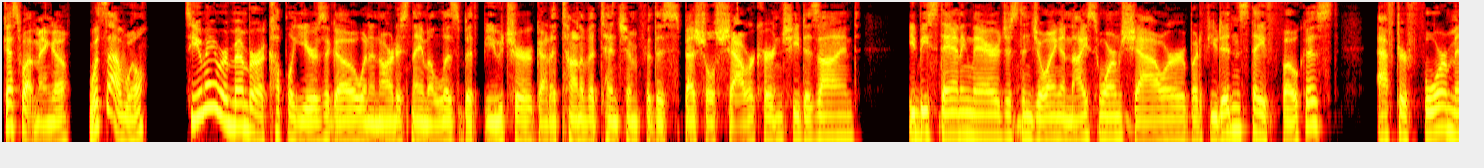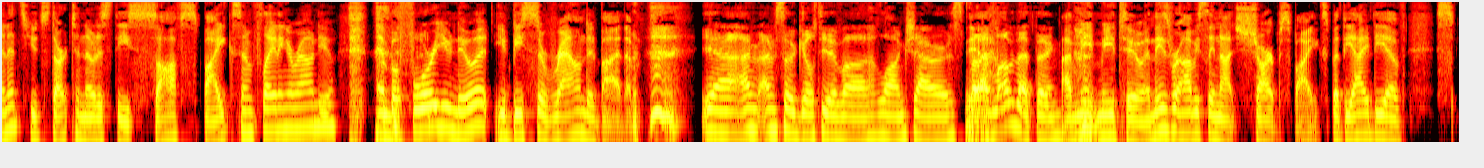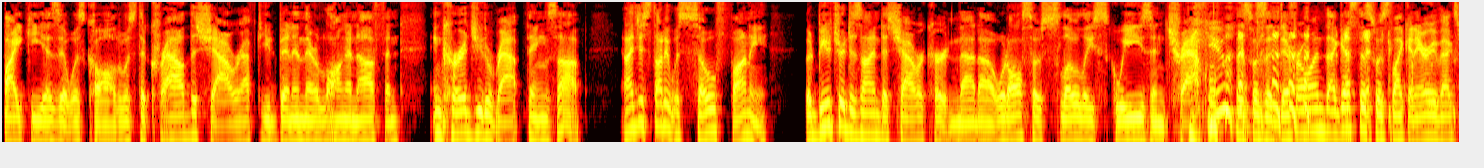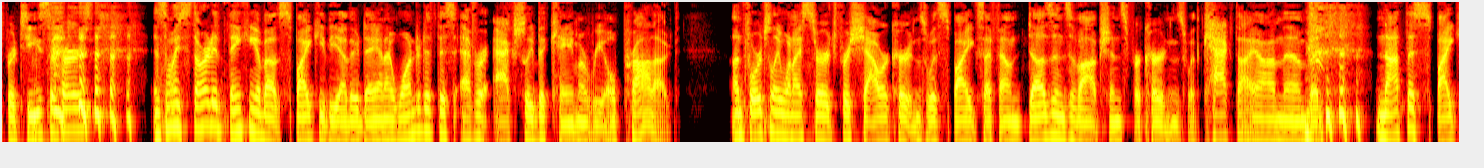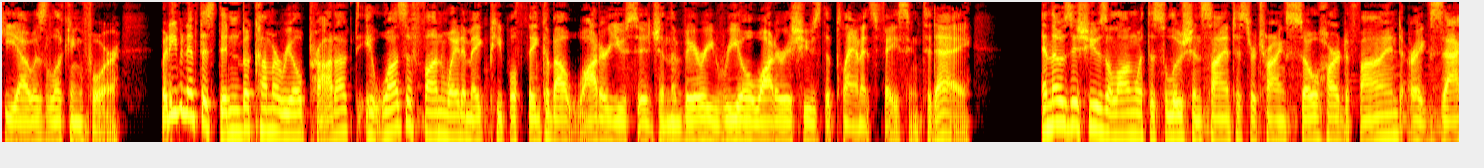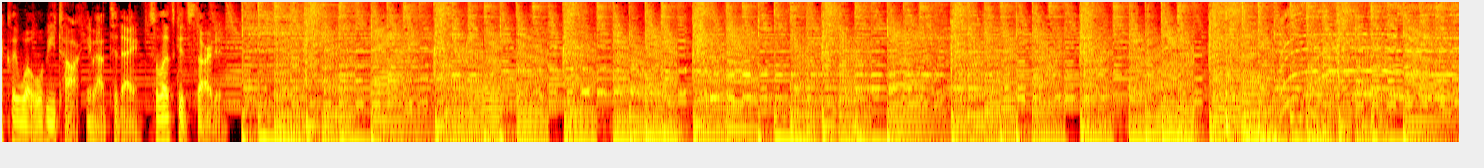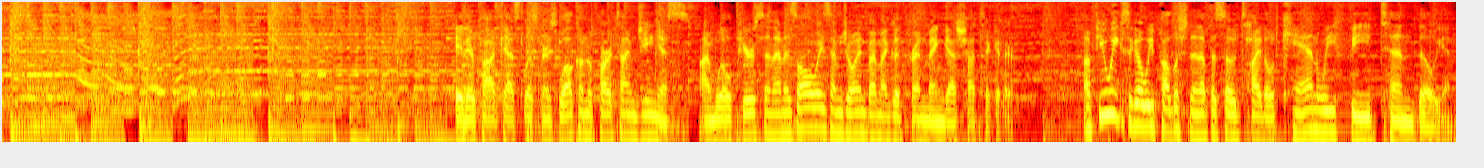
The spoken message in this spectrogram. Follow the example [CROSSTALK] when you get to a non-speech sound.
Guess what, Mango? What's that, Will? So you may remember a couple years ago when an artist named Elizabeth Butcher got a ton of attention for this special shower curtain she designed. You'd be standing there just enjoying a nice warm shower, but if you didn't stay focused, after four minutes, you'd start to notice these soft spikes inflating around you. And [LAUGHS] before you knew it, you'd be surrounded by them. [LAUGHS] Yeah, I'm I'm so guilty of uh, long showers, but Yeah. I love that thing. I mean, me too. And these were obviously not sharp spikes, but the idea of spiky, as it was called, was to crowd the shower after you'd been in there long enough and encourage you to wrap things up. And I just thought it was so funny. But Butcher designed a shower curtain that uh, would also slowly squeeze and trap you. [LAUGHS] this was a different one. I guess this was like an area of expertise of hers. [LAUGHS] And so I started thinking about Spiky the other day, and I wondered if this ever actually became a real product. Unfortunately, when I searched for shower curtains with spikes, I found dozens of options for curtains with cacti on them, but [LAUGHS] not the spiky I was looking for. But even if this didn't become a real product, it was a fun way to make people think about water usage and the very real water issues the planet's facing today. And those issues, along with the solutions scientists are trying so hard to find, are exactly what we'll be talking about today. So let's get started. There, podcast listeners. Welcome to Part Time Genius. I'm Will Pearson, and as always, I'm joined by my good friend Mangesh Hattikudur. A few weeks ago, we published an episode titled Can We Feed 10 Billion?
